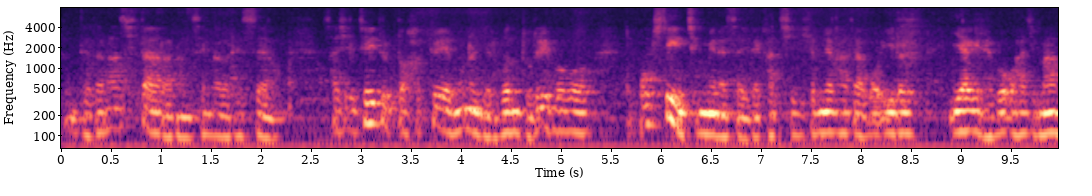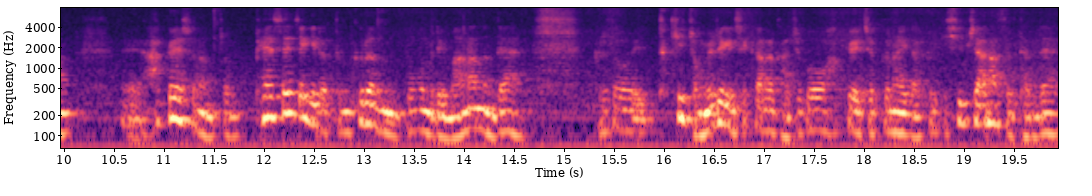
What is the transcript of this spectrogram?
좀 대단하시다라는 생각을 했어요. 사실 저희들도 학교의 문을 여러 번 두드려보고 복지적인 측면에서 이제 같이 협력하자고 일을 이야기를 해보고 하지만 에, 학교에서는 좀 폐쇄적인 어떤 그런 부분들이 많았는데 그래도 이- 특히 종교적인 색깔을 가지고 학교에 접근하기가 그렇게 쉽지 않았을 텐데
